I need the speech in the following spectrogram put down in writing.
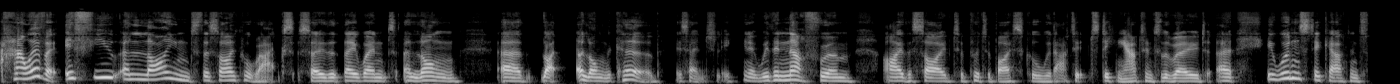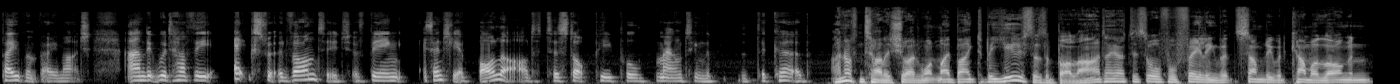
however, if you aligned the cycle racks so that they went along uh, like along the curb, essentially, you know, with enough room either side to put a bicycle without it sticking out into the road. Uh, it wouldn't stick out into pavement very much, and it would have the extra advantage of being essentially a bollard to stop people mounting the, the, the curb. I'm not entirely sure I'd want my bike to be used as a bollard. I have this awful feeling that somebody would come along and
